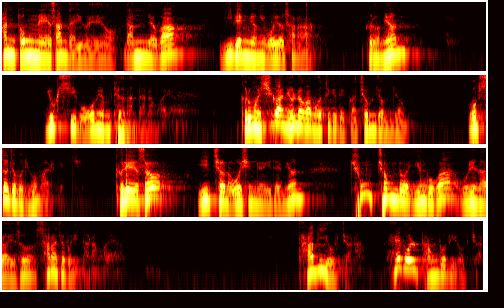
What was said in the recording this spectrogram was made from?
한 동네에 산다 이거예요. 남녀가 200명이 모여 살아. 그러면 65명 태어난다는 거예요. 그러면 시간이 흘러가면 어떻게 될까? 점점점 없어져 버리고 말겠지. 그래서 2050년이 되면 충청도 인구가 우리나라에서 사라져 버린다는 거예요. 답이 없잖아. 해볼 방법이 없잖아.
